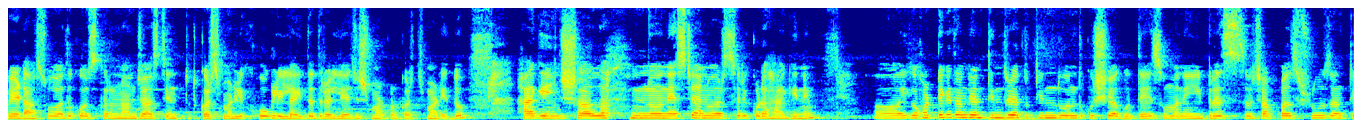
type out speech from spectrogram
ಬೇಡ. ಸೊ ಅದಕ್ಕೋಸ್ಕರ ನಾನು ಜಾಸ್ತಿ ಅಂತ ಖರ್ಚು ಮಾಡ್ಲಿಕ್ಕೆ ಹೋಗಲಿಲ್ಲ. ಇದ್ದದ್ರಲ್ಲಿ ಅಡ್ಜಸ್ಟ್ ಮಾಡ್ಕೊಂಡು ಖರ್ಚು ಮಾಡಿದ್ದು. ಹಾಗೆ ಇನ್ಶಾಲ್ಲ ಇನ್ನು ನೆಕ್ಸ್ಟ್ ಆ್ಯನಿವರ್ಸರಿ ಕೂಡ ಹಾಗೆಯೇ ಈಗ ಹೊಟ್ಟೆಗೆ ತಂದು ಏನು ತಿಂದರೆ ಅದು ತಿಂದು ಒಂದು ಖುಷಿ ಆಗುತ್ತೆ. ಸುಮ್ಮನೆ ಈ ಡ್ರೆಸ್ ಚಪ್ಪಲ್ಸ್ ಶೂಸ್ ಅಂತ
